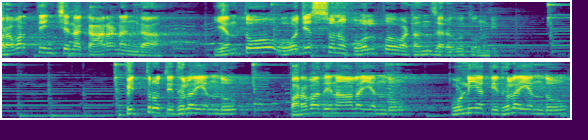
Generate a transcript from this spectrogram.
ప్రవర్తించిన కారణంగా ఎంతో ఓజస్సును కోల్పోవటం జరుగుతుంది. పితృతిథుల ఎందు పర్వదినాల ఎందు పుణ్యతిథుల ఎందు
